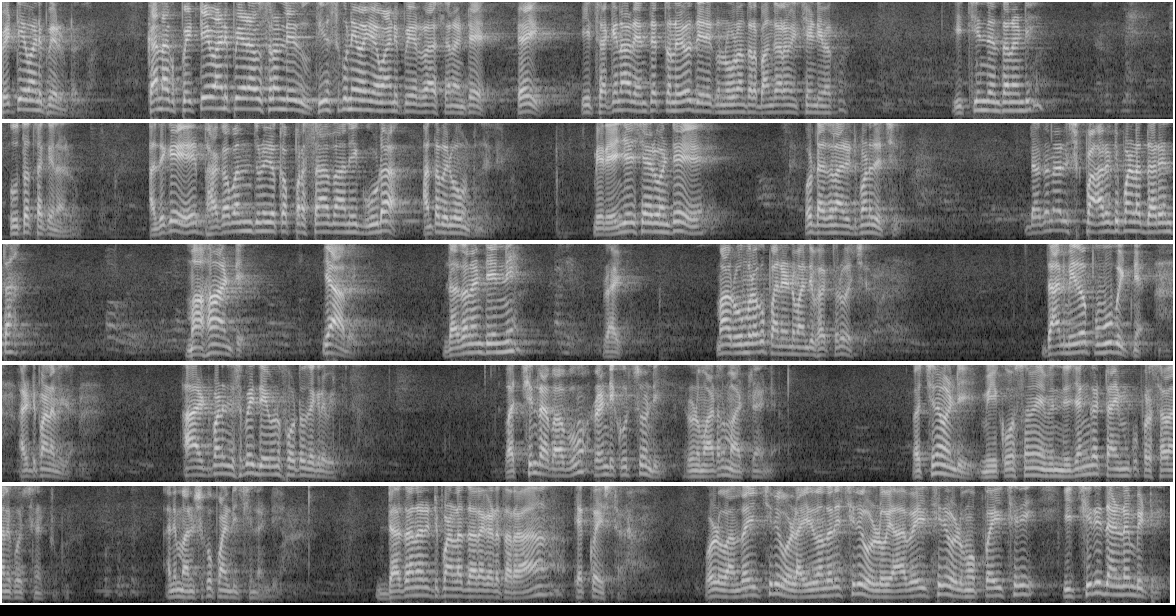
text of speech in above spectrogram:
పెట్టేవాడి పేరు ఉంటుంది కానీ నాకు పెట్టేవాడి పేరు అవసరం లేదు. తీసుకునే వాడి పేరు రాశానంటే ఏయ్ ఈ చకినాలు ఎంత ఎత్తున్నాయో దీనికి నూరంతల బంగారం ఇచ్చేయండి మాకు. ఇచ్చింది ఎంతనండి? ఊత చకినాలు. అందుకే భగవంతుని యొక్క ప్రసాదానికి కూడా అంత విలువ ఉంటుందండి. మీరు ఏం చేశారు అంటే ఓ డజన్ అరటి పండ్లు తెచ్చారు. డజన్ అరటి అరటి పండ్ల ధర ఎంత? మహా అంటే యాభై. డజన్ అంటే ఎన్ని? రైట్. మా రూమ్లోకి పన్నెండు మంది భక్తులు వచ్చారు. దాని మీద పువ్వు పెట్టినా అరటిపండ్ల మీద. ఆ అరటిపండ్లు దిశపై దేవుని ఫోటో దగ్గర పెట్టిన. వచ్చిండ్రా బాబు రండి కూర్చోండి రెండు మాటలు మాట్లాడినా. వచ్చినామండి మీకోసమే నిజంగా టైంకు ప్రసాదానికి వచ్చినట్టు. అని మనిషికు పండించిందండి డజన్ అరటి పండ్ల ధర కడతారా? ఎక్కువ ఇస్తారా? వాళ్ళు వంద ఇచ్చిరి వాళ్ళు ఐదు వందలు ఇచ్చిరి వాళ్ళు యాభై ఇచ్చిరి వాళ్ళు ముప్పై ఇచ్చిరి ఇచ్చిరి దండం పెట్టిరి.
